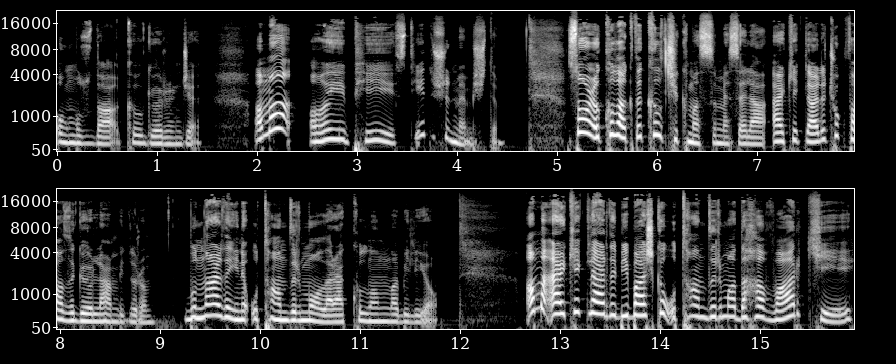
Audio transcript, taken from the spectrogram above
omuzda kıl görünce. Ama ay pis diye düşünmemiştim. Sonra kulakta kıl çıkması mesela erkeklerde çok fazla görülen bir durum. Bunlar da yine utandırma olarak kullanılabiliyor. Ama erkeklerde bir başka utandırma daha var ki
